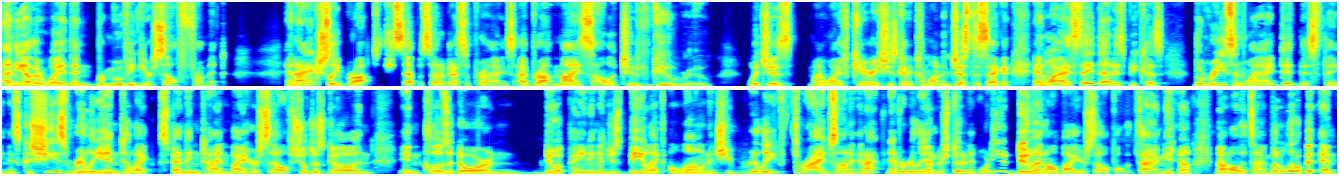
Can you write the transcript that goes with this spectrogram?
any other way than removing yourself from it. And I actually brought to this episode, I've got a surprise. I brought my solitude guru, which is my wife, Carrie. She's going to come on in just a second. And why I say that is because the reason why I did this thing is because she's really into like spending time by herself. She'll just go and, and close a door and do a painting and just be like alone. And she really thrives on it. And I've never really understood it. Like, what are you doing all by yourself all the time? You know, not all the time, but a little bit. And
